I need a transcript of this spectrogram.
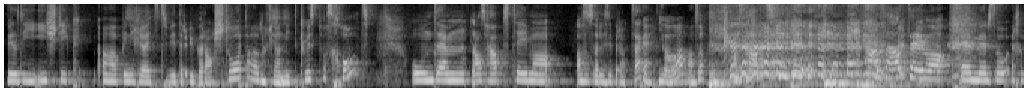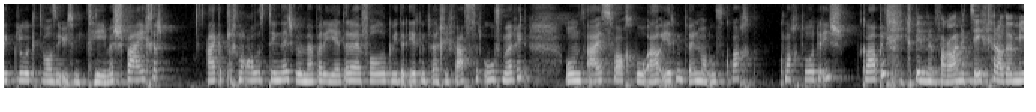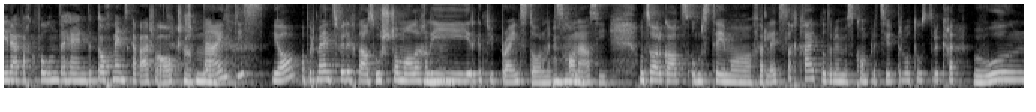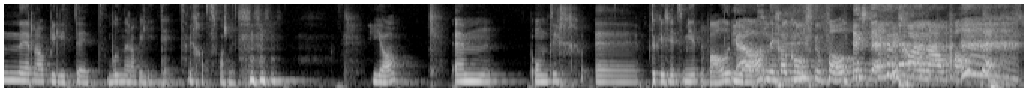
Weil die Einstieg äh, bin ich ja jetzt wieder überrascht worden. Habe ich ja nicht gewusst, was kommt. Und ähm, als Hauptthema, also soll ich es überhaupt sagen? Ja. Also, als, Haupt als Hauptthema haben wir so ein bisschen geschaut, was in unserem Themenspeicher eigentlich noch alles drin ist, weil wir eben in jeder Folge wieder irgendwelche Fässer aufmachen. Und ein Fach, wo auch irgendwann mal aufgemacht gemacht worden ist, glaube ich. Ich bin mir gar nicht sicher, oder wir einfach gefunden haben, doch, wir haben es glaube ich auch schon Ich angeschnitten. meinte es, ja. Aber wir haben es vielleicht auch sonst schon mal ein bisschen irgendwie brainstormen. Das kann auch sein. Und zwar geht es um das Thema Verletzlichkeit oder wenn man es komplizierter ausdrücken will, Vulnerabilität. Vulnerabilität. Ich kann das fast nicht sagen. ja. Ähm, und ich, äh, Du gibst jetzt mir den Ball, gell? Ja. Und ich habe gehofft, du fallst ich kann ihn auch behalten.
